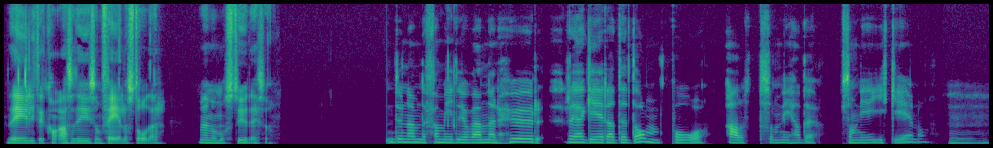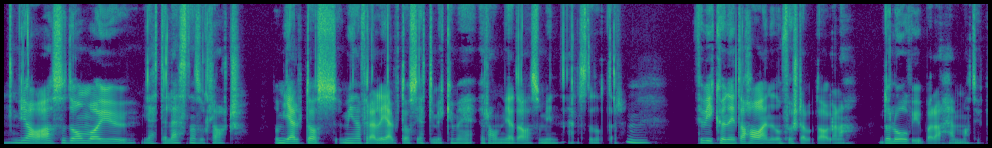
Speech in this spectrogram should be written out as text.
det är ju lite, alltså det är ju som fel att stå där. Men man måste ju det så. Du nämnde familj och vänner. Hur reagerade de på allt som ni hade, som ni gick igenom? Mm, ja, alltså de var ju jätteledsna såklart. De hjälpte oss, mina föräldrar hjälpte oss jättemycket med Ronja då, alltså min äldsta dotter. För vi kunde inte ha henne de första dagarna. Då låg vi ju bara hemma typ.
